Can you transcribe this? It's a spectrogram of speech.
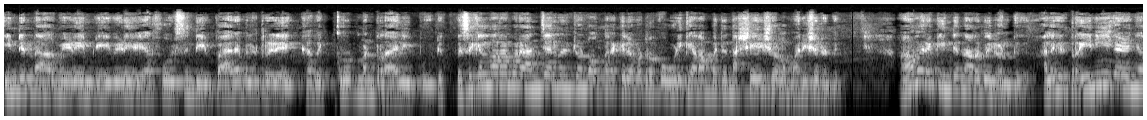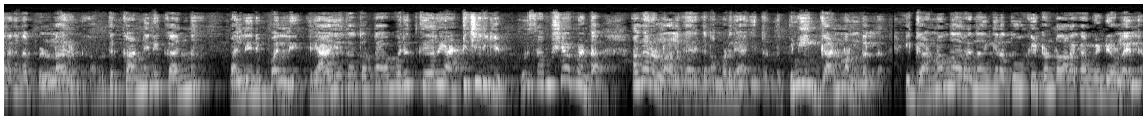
ഇന്ത്യൻ ആർമിയുടെയും നേവിയുടെയും എയർഫോഴ്സിന്റെയും പാരാമിലിറ്ററിയുടെയും ഒക്കെ റിക്രൂട്ട്മെന്റ് റാലി പോയിട്ട് ഫിസിക്കൽ എന്ന് പറയുമ്പോൾ ഒരു അഞ്ചര മിനിറ്റ് കൊണ്ട് ഒന്നര കിലോമീറ്റർ ഒക്കെ ഓടിക്കയറാൻ പറ്റുന്ന ശേഷിയുള്ള മനുഷ്യരുണ്ട്. അവരൊക്കെ ഇന്ത്യൻ ആർമിയിലുണ്ട് അല്ലെങ്കിൽ ട്രെയിനിങ് കഴിഞ്ഞ് ഇറങ്ങുന്ന പിള്ളേരുണ്ട്. അവർക്ക് കണ്ണിന് കണ്ണ് പല്ലിന് പല്ല്. രാജ്യത്തെ തൊട്ടാകുമ്പോൾ അവർ കയറി അടിച്ചിരിക്കും. ഒരു സംശയം വേണ്ട. അങ്ങനെയുള്ള ആൾക്കാരൊക്കെ നമ്മുടെ രാജ്യത്തുണ്ട്. പിന്നെ ഈ ഗണ്ണുണ്ടല്ലോ ഈ ഗണ്ണെന്ന് പറയുന്നത് ഇങ്ങനെ തൂക്കിയിട്ടുണ്ട് നടക്കാൻ വേണ്ടിയുള്ളതല്ല?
